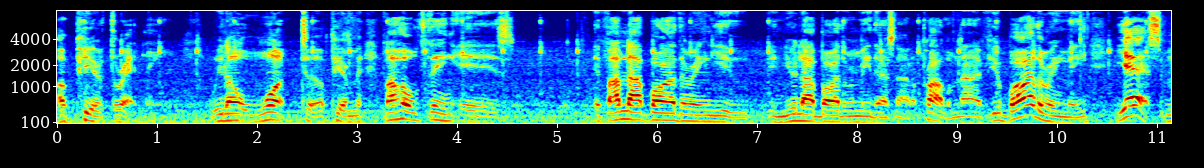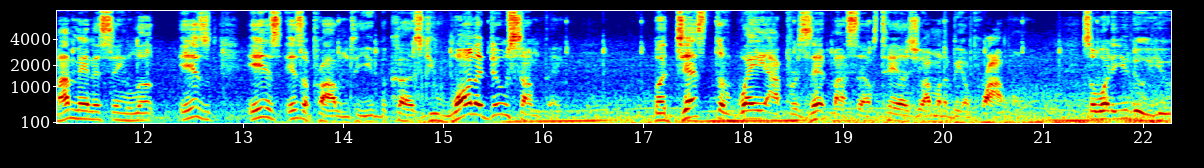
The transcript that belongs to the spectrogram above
appear threatening. We don't want to appear. My whole thing is if I'm not bothering you and you're not bothering me, that's not a problem. Now, if you're bothering me, yes, my menacing look is is is a problem to you because you want to do something, but just the way I present myself tells you I'm going to be a problem. So what do you do? You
